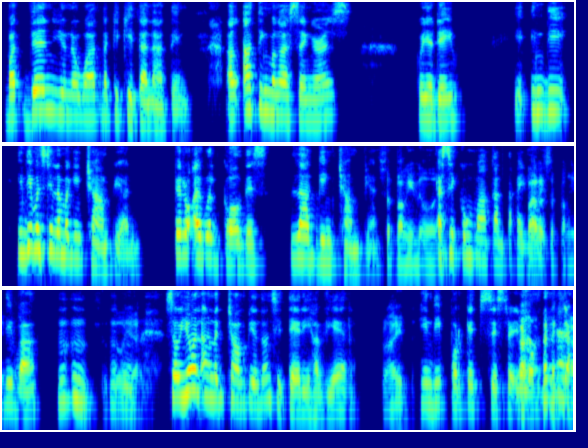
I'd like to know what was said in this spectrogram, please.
But then you know what, nakikita natin. Ang ating mga singers, Kuya Dave, hindi hindi man sila maging champion, pero I will call this laging champion. sa Panginoon. Kasi kumakanta kay para sa Panginoon. di ba? Mm-mm, Totoo mm-mm. yan. So yun ang nag-champion doon si Terry Javier. Right? Hindi porket sister-in-law na siya.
